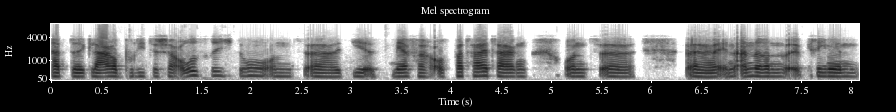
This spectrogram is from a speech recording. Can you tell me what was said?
hat eine klare politische Ausrichtung und äh, die ist mehrfach auf Parteitagen und äh, äh in anderen Gremien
